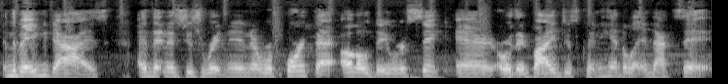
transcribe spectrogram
and the baby dies, and then it's just written in a report that oh they were sick and or their body just couldn't handle it, and that's it.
